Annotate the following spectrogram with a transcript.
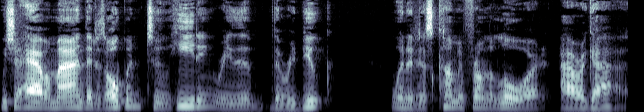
we should have a mind that is open to heeding the rebuke when it is coming from the Lord our God.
